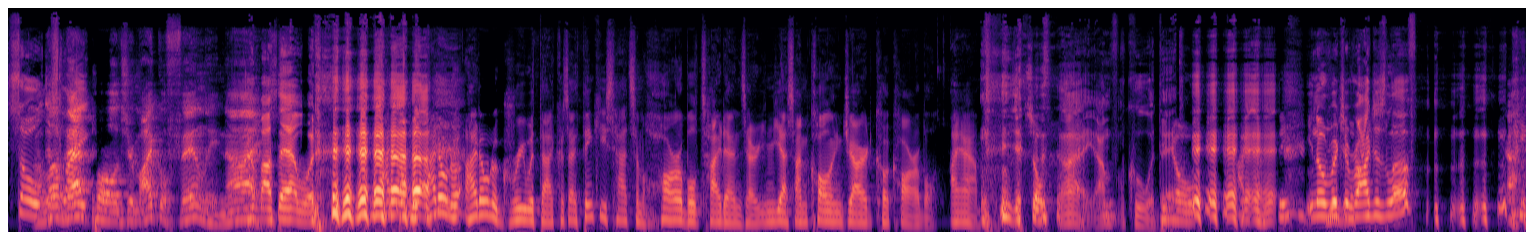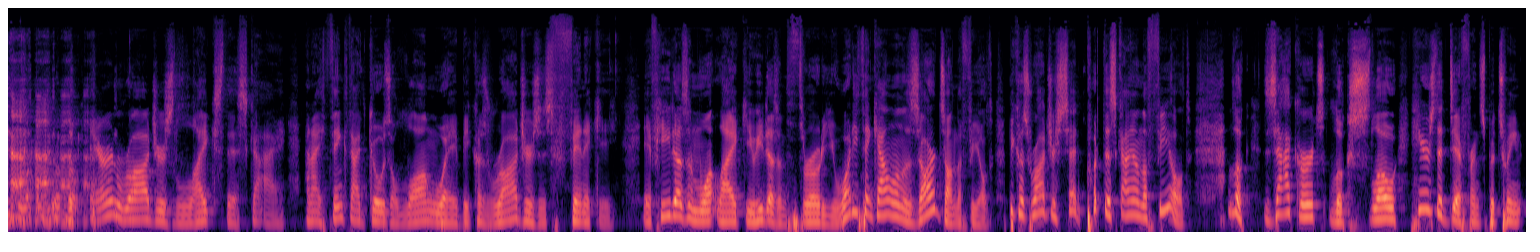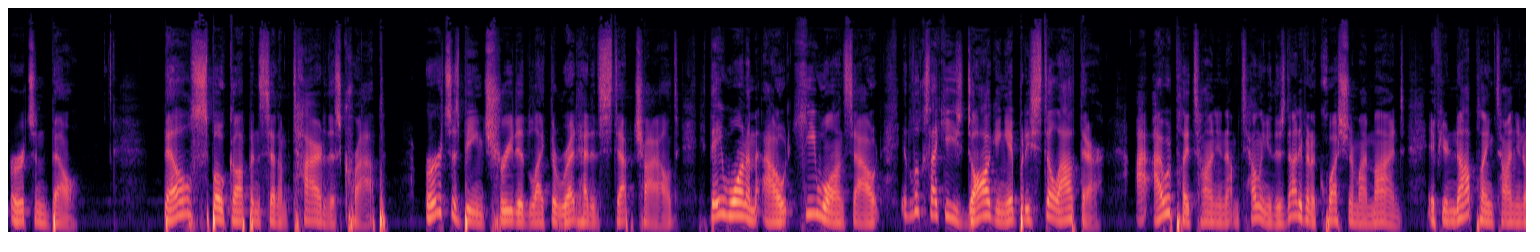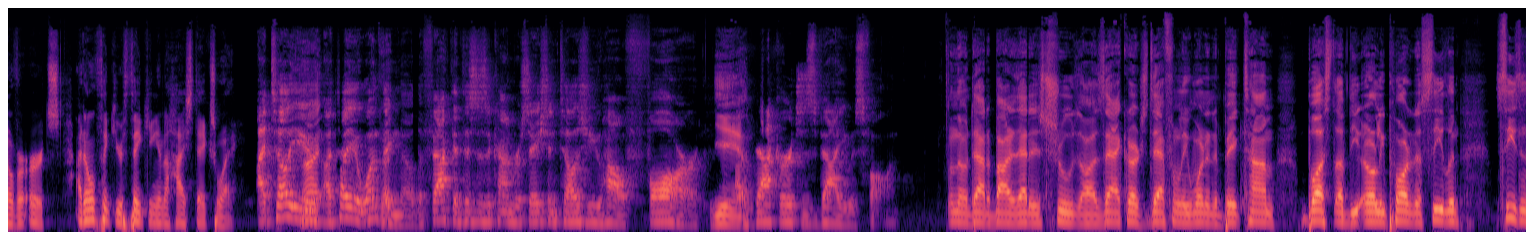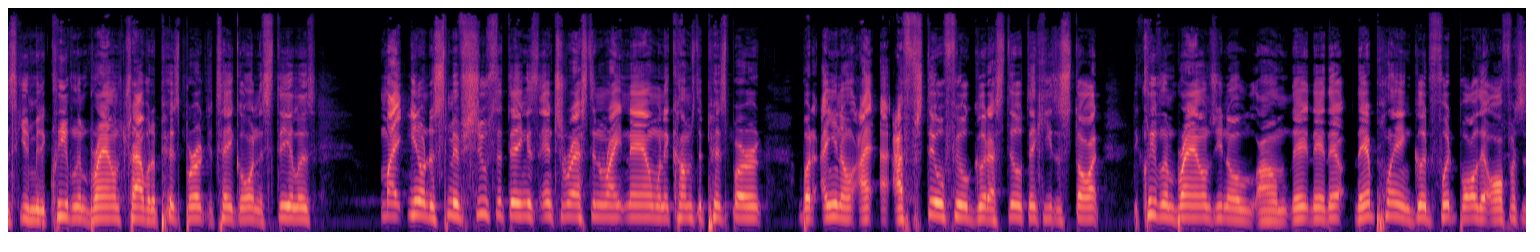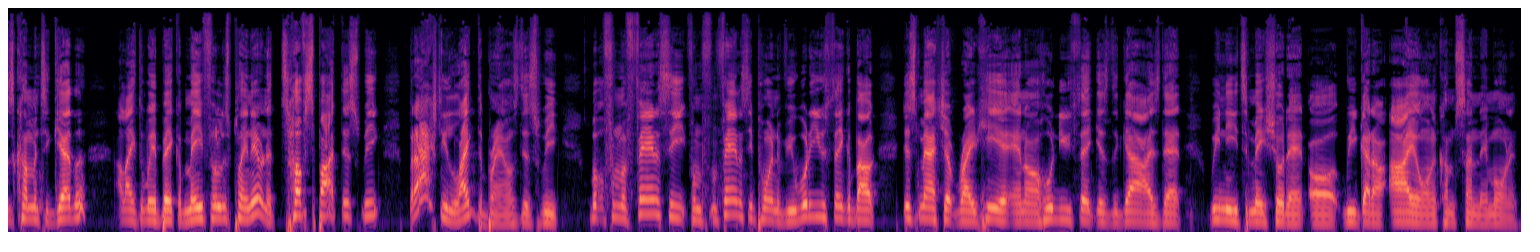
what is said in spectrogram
So I love like, that, Paul. Jermichael Finley. Nice. How about that one? I, I, don't know. I don't agree with that because I think he's had some horrible tight ends there. And yes, I'm calling Jared Cook horrible. I am. So all right, I'm cool with that. You know, I, I you know Richard Rodgers love. look, Aaron Rodgers likes this guy, and I think that goes a long way because Rodgers is finicky. If he doesn't want like you, he doesn't throw to you. Why do you think Allen Lazard's on the field? Because Rodgers said, "Put this guy on the field." Look, Zach Ertz looks slow. Here's the difference between Ertz and Bell. Bell spoke up and said, "I'm tired of this crap." Ertz is being treated like the redheaded stepchild. They want him out. He wants out. It looks like he's dogging it, but he's still out there. I, I would play Tonyan. I'm telling you, there's not even a question in my mind. If you're not playing Tonyan over Ertz, I don't think you're thinking in a high stakes way. I tell you, right. I tell you one thing though. The fact that this is a conversation tells you how far yeah. uh, Zach Ertz's value has fallen. No doubt about it. That is true. Uh, Zach Ertz definitely one of the big time bust of the early part of the season. Season, excuse me. The Cleveland Browns travel to Pittsburgh to take on the Steelers. Mike, you know the Smith Schuster thing is interesting right now when it comes to Pittsburgh. But uh, you know, I I still feel good. I still think he's a start. The Cleveland Browns, you know, um, they they they're they're playing good football. Their offense is coming together. I like the way Baker Mayfield is playing. They're in a tough spot this week, but I actually like the Browns this week. But from a fantasy from from fantasy point of view, what do you think about this matchup right here? And uh, who do you think is the guys that we need to make sure that uh, we got our eye on come Sunday morning?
